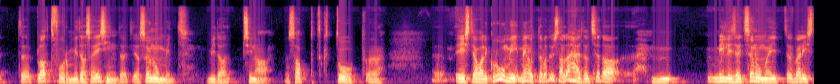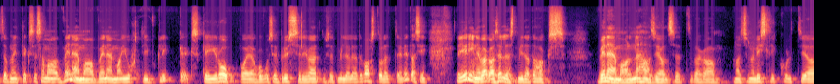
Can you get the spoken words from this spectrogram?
et platvorm, mida sa esindad ja sõnumid, mida sina, SAPT toob äh, Eesti avalikku ruumi, meenutavad üsna lähedalt seda, milliseid sõnumeid välistab näiteks seesama Venemaa, Venemaa juhtiv klikk, eks, Euroopa ja kogu see Brüsseli väärtused, millele te vastu olete ja nii edasi, ei erine väga sellest, mida tahaks Venemaal näha sealsed väga natsionalistlikult ja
